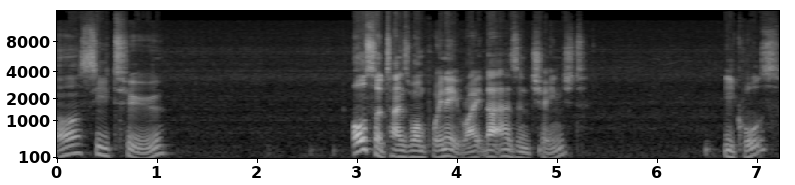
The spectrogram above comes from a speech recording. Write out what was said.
RC2 also times 1.8, right? That hasn't changed. Equals.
